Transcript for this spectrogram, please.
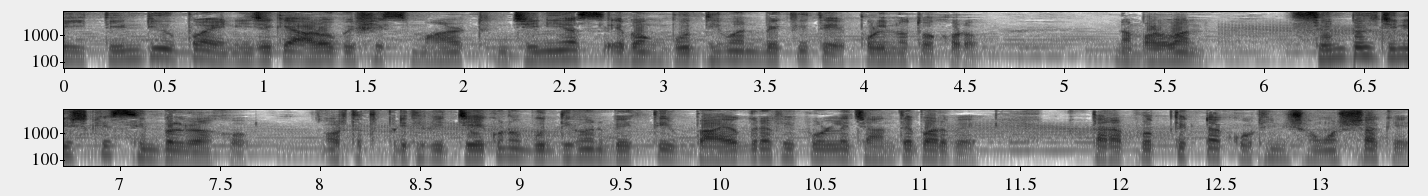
এই তিনটি উপায়ে নিজেকে আরও বেশি স্মার্ট, জিনিয়াস এবং বুদ্ধিমান ব্যক্তিতে পরিণত করো। নাম্বার ওয়ান, সিম্পল জিনিসকে সিম্পল রাখো। অর্থাৎ পৃথিবীর যে কোনো বুদ্ধিমান ব্যক্তির বায়োগ্রাফি পড়লে জানতে পারবে তারা প্রত্যেকটা কঠিন সমস্যাকে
